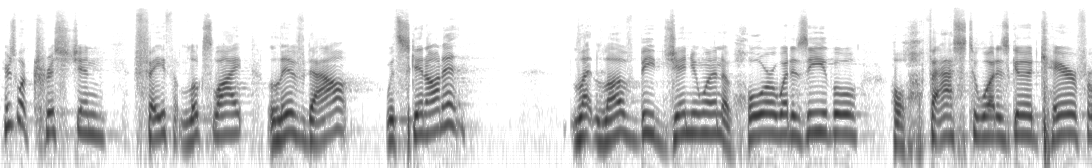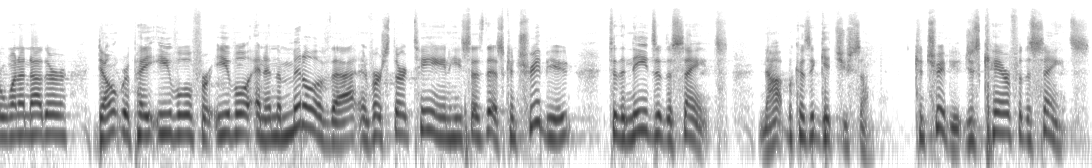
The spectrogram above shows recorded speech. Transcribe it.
here's what Christian faith looks like lived out with skin on it. Let love be genuine, abhor what is evil, hold fast to what is good, care for one another, don't repay evil for evil. And in the middle of that, in verse 13, he says this contribute to the needs of the saints, not because it gets you something. Contribute, just care for the saints.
